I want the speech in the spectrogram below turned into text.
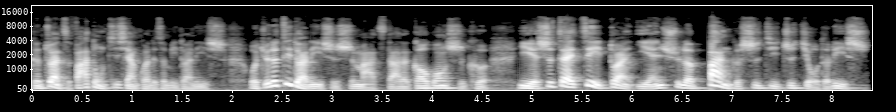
跟转子发动机相关的这么一段历史。我觉得这段历史是马自达的高光时刻，也是在这段延续了半个世纪之久的历史，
